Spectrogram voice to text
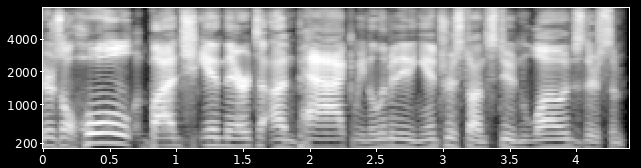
There's a whole bunch in there to unpack. I mean, eliminating interest on student loans. There's some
